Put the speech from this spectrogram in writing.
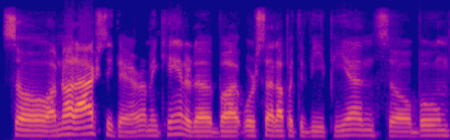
So I'm not actually there. I'm in Canada, but we're set up with the VPN. So boom,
